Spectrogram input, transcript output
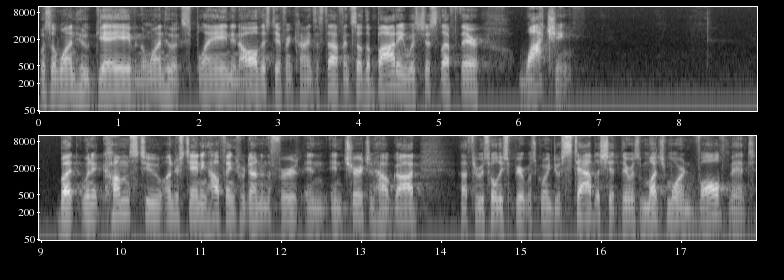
was the one who gave and the one who explained and all this different kinds of stuff. And so the body was just left there watching but when it comes to understanding how things were done in, the first, in, in church and how God, uh, through His Holy Spirit, was going to establish it, there was much more involvement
